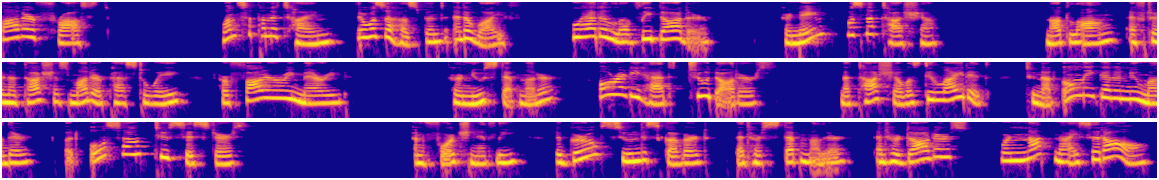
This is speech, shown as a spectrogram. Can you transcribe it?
Father Frost Once upon a time there was a husband and a wife who had a lovely daughter. Her name was Natasha. Not long after Natasha's mother passed away, her father remarried. Her new stepmother already had two daughters. Natasha was delighted to not only get a new mother, but also two sisters. Unfortunately, the girl soon discovered that her stepmother and her daughters were not nice at all.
